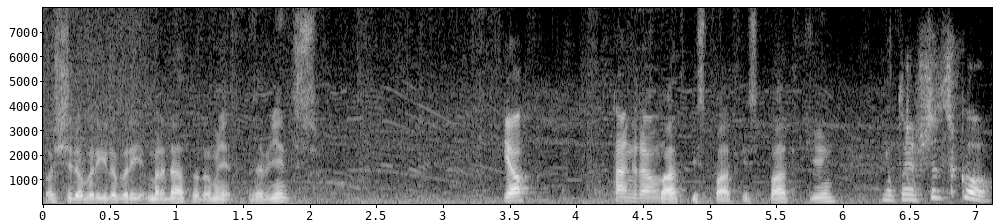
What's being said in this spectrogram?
Oši, dobrý, dobrý, mrdá to do mě zevnitř. Jo, tank down. Zpátky, zpátky, zpátky. No to je všecko.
